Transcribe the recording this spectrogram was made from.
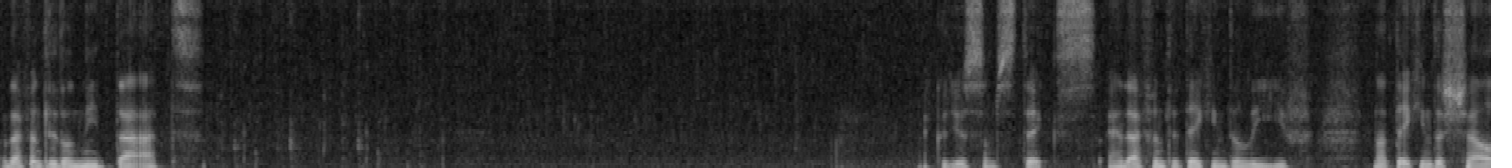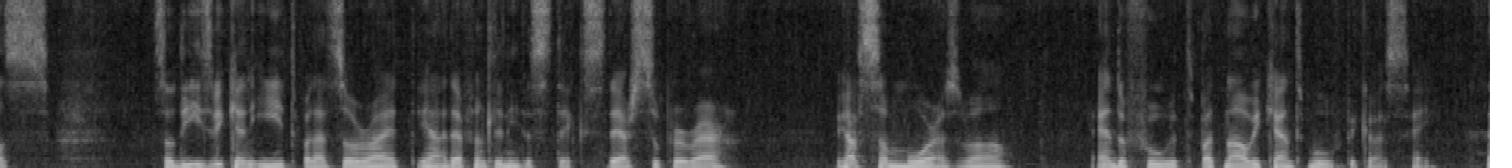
I definitely don't need that. I could use some sticks and definitely taking the leaf. Not taking the shells. So these we can eat, but that's alright. Yeah, I definitely need the sticks. They are super rare. We have some more as well. And the food, but now we can't move because, hey.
